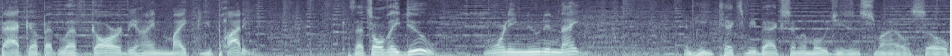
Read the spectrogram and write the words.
backup at left guard behind Mike Iupati, because that's all they do, morning, noon, and night." And he texted me back some emojis and smiles. So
